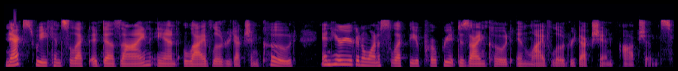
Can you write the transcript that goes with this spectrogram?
Next, we can select a design and live load reduction code, and here you're going to want to select the appropriate design code and live load reduction options.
